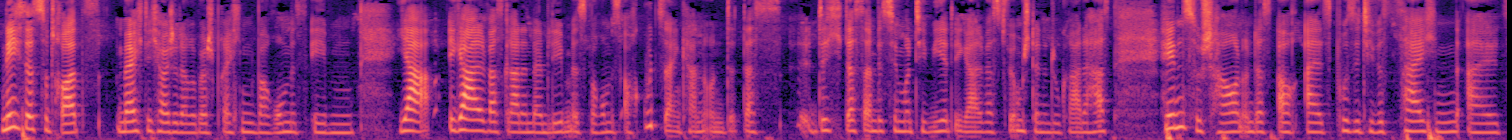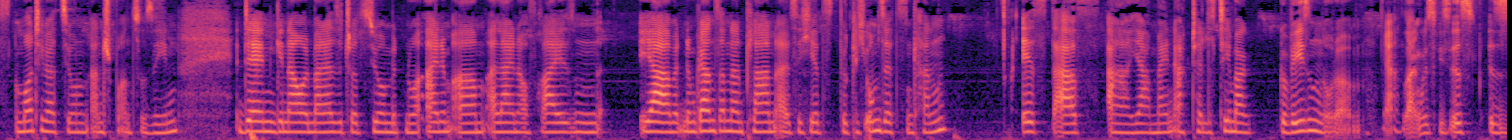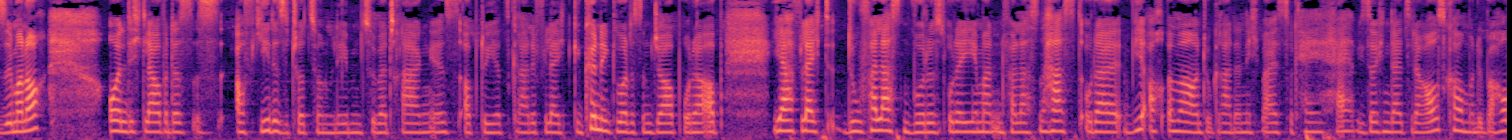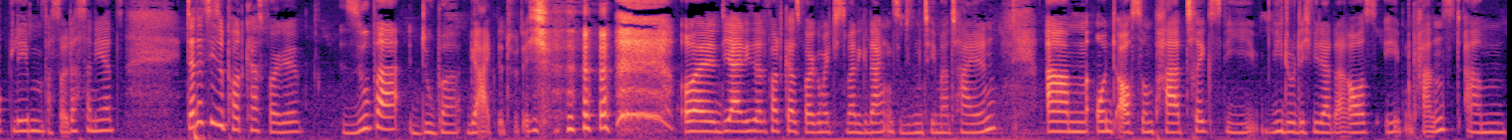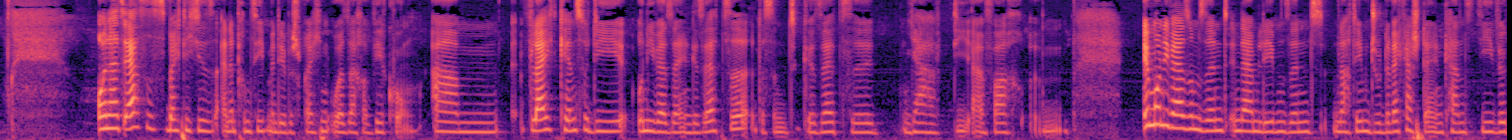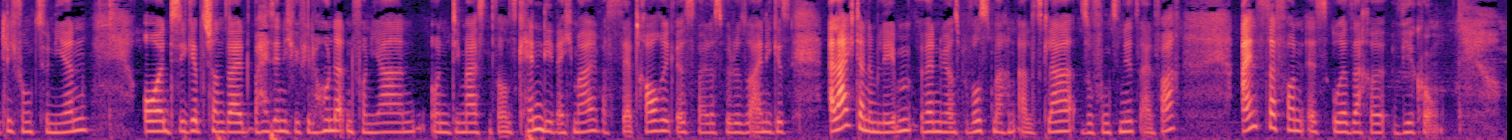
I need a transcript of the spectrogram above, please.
Nichtsdestotrotz möchte ich heute darüber sprechen, warum es eben, ja, egal was gerade in deinem Leben ist, warum es auch gut sein kann und dass dich das ein bisschen motiviert, egal was für Umstände du gerade hast, hinzuschauen und das auch als positives Zeichen, als Motivation und Ansporn zu sehen. Denn genau in meiner Situation mit nur einem Arm alleine auf Reisen, ja, mit einem ganz anderen Plan, als ich jetzt wirklich umsetzen kann, ist das äh, ja mein aktuelles Thema gewesen oder ja, sagen wir es wie es ist, ist es immer noch. Und ich glaube, dass es auf jede Situation im Leben zu übertragen ist, ob du jetzt gerade vielleicht gekündigt wurdest im Job oder ob ja, vielleicht du verlassen wurdest oder jemanden verlassen hast oder wie auch immer und du gerade nicht weißt, okay, hä, wie soll ich denn da jetzt wieder rauskommen und überhaupt leben? Was soll das denn jetzt? Dann ist diese Podcast-Folge super duper geeignet für dich. und ja, in dieser Podcast-Folge möchte ich meine Gedanken zu diesem Thema teilen ähm, und auch so ein paar Tricks, wie, wie du dich wieder daraus heben kannst. Ähm, und als erstes möchte ich dieses eine Prinzip mit dir besprechen, Ursache, Wirkung. Ähm, vielleicht kennst du die universellen Gesetze. Das sind Gesetze, ja, die einfach ähm, im Universum sind, in deinem Leben sind, nachdem du eine Wecker stellen kannst, die wirklich funktionieren. Und die gibt es schon seit, weiß ich nicht wie vielen Hunderten von Jahren. Und die meisten von uns kennen die nicht mal, was sehr traurig ist, weil das würde so einiges erleichtern im Leben, wenn wir uns bewusst machen, alles klar, so funktioniert es einfach. Eins davon ist Ursache, Wirkung.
